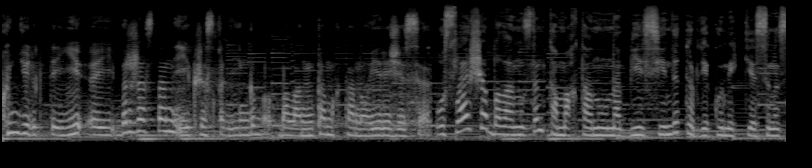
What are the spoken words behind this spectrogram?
Күнделікті бір жастан екі жасқа дейінгі ба- баланың тамақтану ережесі. Осылайша балаңыздың тамақтануына белсенді түрде көмектесіңіз.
